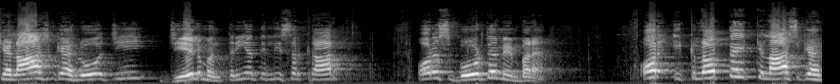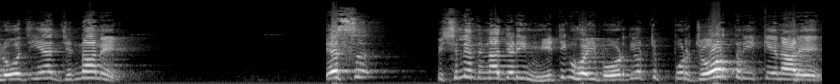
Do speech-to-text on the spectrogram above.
ਕੈਲਾਸ਼ ਗਹਿਲੋਤ ਜੀ ਜੇਲ੍ਹ ਮੰਤਰੀ ਹੈ ਦਿੱਲੀ ਸਰਕਾਰ ਔਰ ਇਸ ਬੋਰਡ ਦੇ ਮੈਂਬਰ ਹੈ। ਔਰ ਇਕਲੌਤੇ ਕੈਲਾਸ਼ ਗਹਿਲੋਤ ਜੀ ਹੈ ਜਿਨ੍ਹਾਂ ਨੇ ਇਸ ਪਿਛਲੇ ਦਿਨਾਂ ਜਿਹੜੀ ਮੀਟਿੰਗ ਹੋਈ ਬੋਰਡ ਦੀ, ਉਹ ਚ ਪੁਰਜੋਰ ਤਰੀਕੇ ਨਾਲ ਇਹ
